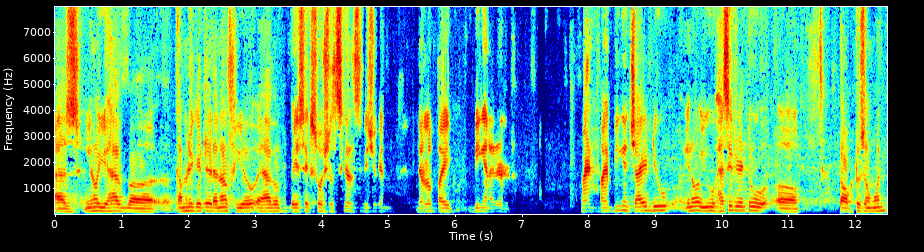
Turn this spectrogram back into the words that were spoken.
As you know you have uh, communicated enough you have a basic social skills which you can develop by being an adult. Right by being a child you you know you hesitate to uh, talk to someone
